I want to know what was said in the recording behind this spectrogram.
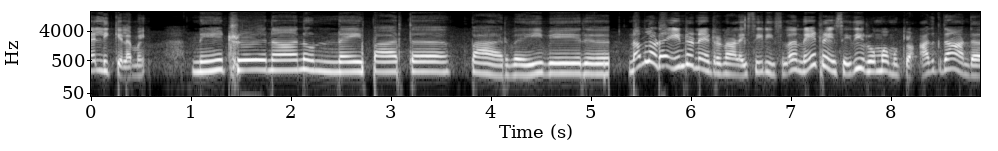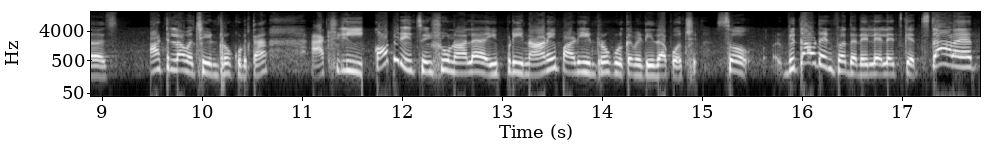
வெள்ளிக்கிழமை. நேற்று நான் உன்னை பார்த்த பார்வை வேறு. நம்மளோட இன்று நேற்று நாளை சீரீஸில் நேற்றைய செய்தி ரொம்ப முக்கியம். அதுக்கு தான் அந்த பாட்டுலாம் வச்சு இன்ட்ரோ கொடுத்தேன். ஆக்சுவலி காப்பிரைட்ஸ் இஷ்யூனால இப்படி நானே பாடி இன்ட்ரோ கொடுக்க வேண்டியதாக போச்சு. ஸோ வித்தவுட் என் ஃபர்தர் இல்லை லெட்ஸ் கெட் ஸ்டார்ட்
